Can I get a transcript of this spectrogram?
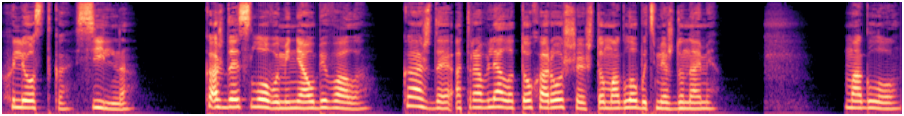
Хлестко, сильно. Каждое слово меня убивало. Каждое отравляло то хорошее, что могло быть между нами. Могло.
